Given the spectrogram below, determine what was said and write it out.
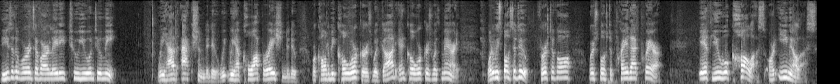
These are the words of Our Lady to you and to me. We have action to do. We, we have cooperation to do. We're called to be co-workers with God and co-workers with Mary. What are we supposed to do? First of all, we're supposed to pray that prayer. If you will call us or email us,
